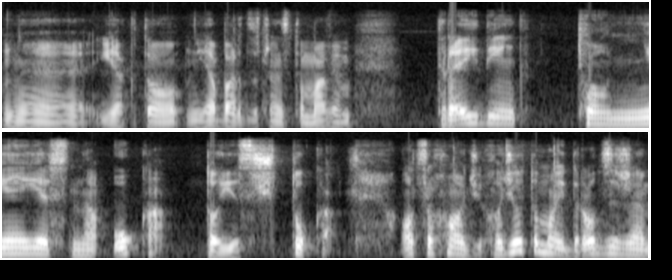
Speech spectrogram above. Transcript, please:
e, jak to ja bardzo często mawiam, trading to nie jest nauka. To jest sztuka. O co chodzi? Chodzi o to, moi drodzy, że e,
